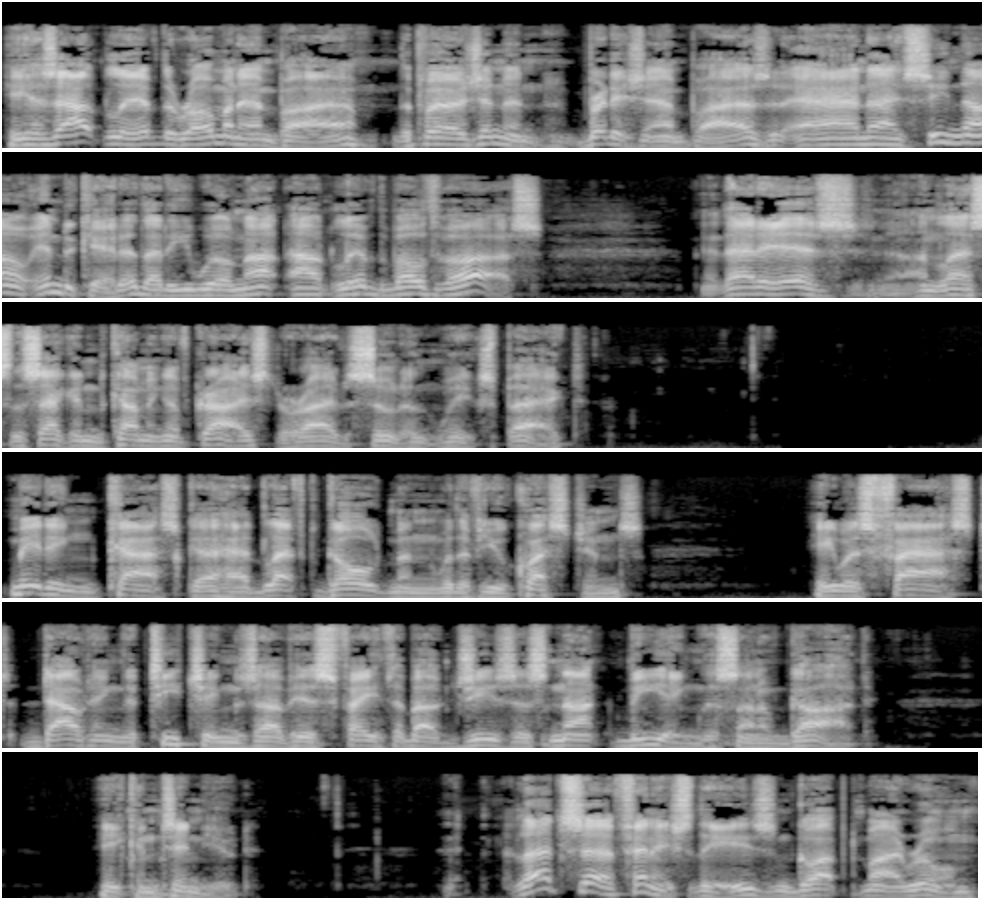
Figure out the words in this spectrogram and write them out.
He has outlived the Roman Empire, the Persian and British empires, and I see no indicator that he will not outlive the both of us. That is, unless the second coming of Christ arrives sooner than we expect. Meeting Casca had left Goldman with a few questions. He was fast doubting the teachings of his faith about Jesus not being the Son of God. He continued, Let's uh, finish these and go up to my room.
